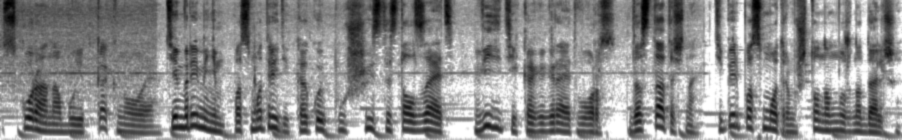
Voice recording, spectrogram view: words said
скоро она будет как новая. Тем временем посмотрите, какой пушистый стал заяц. Видите, как играет ворс? Достаточно. Теперь посмотрим, что нам нужно дальше.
